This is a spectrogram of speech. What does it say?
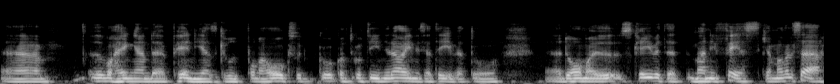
eh, överhängande Peñas-grupperna har också gått, gått in i det här initiativet. Och, Eh, då har man ju skrivit ett manifest kan man väl säga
